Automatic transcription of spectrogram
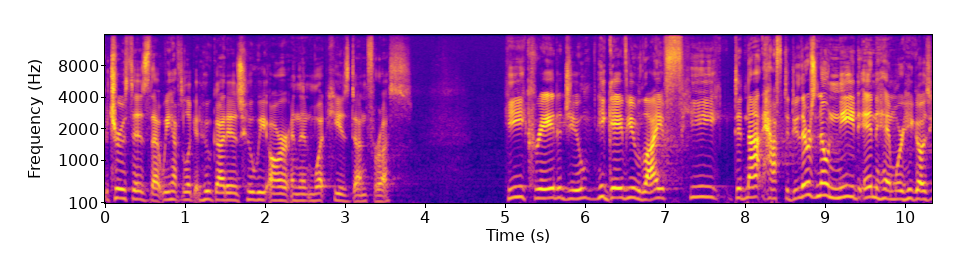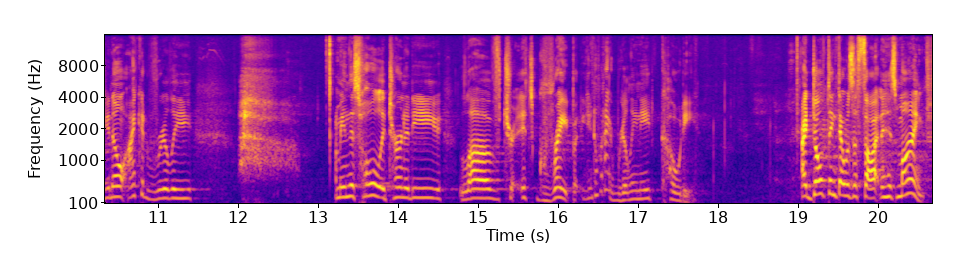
The truth is that we have to look at who God is, who we are, and then what he has done for us. He created you. He gave you life. He did not have to do. There was no need in him where he goes, you know, I could really I mean, this whole eternity, love, it's great, but you know what I really need? Cody. I don't think that was a thought in his mind.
